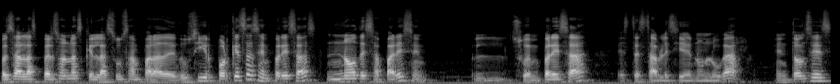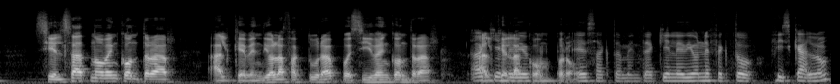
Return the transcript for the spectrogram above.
Pues a las personas que las usan para deducir, porque esas empresas no desaparecen. Su empresa está establecida en un lugar. Entonces, si el SAT no va a encontrar al que vendió la factura, pues sí va a encontrar al que la compró. Exactamente, a quien le dio un efecto fiscal, ¿no?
